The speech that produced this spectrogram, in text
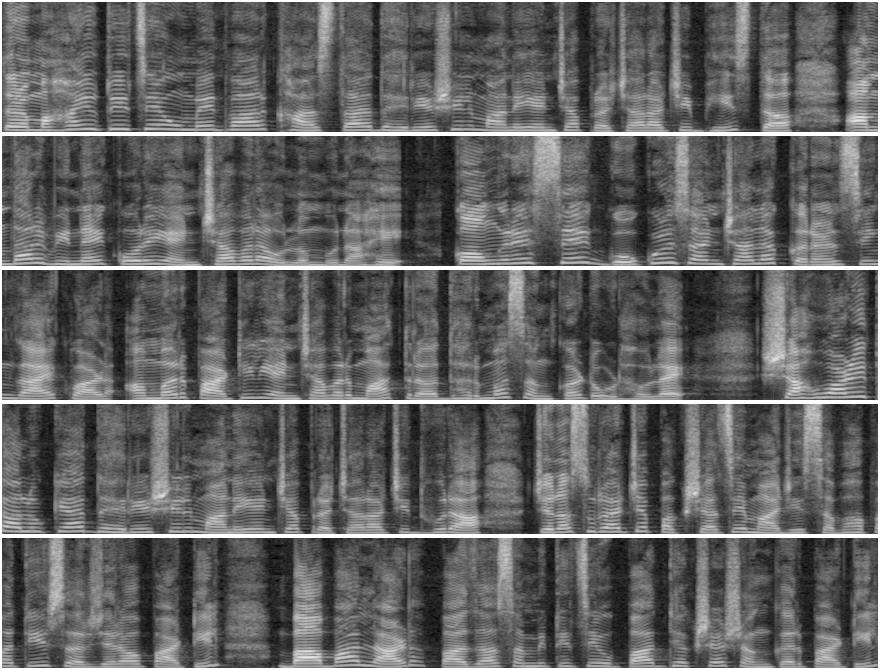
तर महायुतीचे उमेदवार खासदार धैर्यशील माने यांच्या प्रचाराची भिस्त आमदार विनय कोरे यांच्यावर अवलंबून आहे. काँग्रेसचे गोकुळ संचालक करणसिंग गायकवाड अमर पाटील यांच्यावर मात्र धर्मसंकट ओढवलंय. शाहवाडी तालुक्यात धैर्यशील माने यांच्या प्रचाराची धुरा जनसुराज्य पक्षाचे माजी सभापती सर्जेराव पाटील बाबा लाड बाजार समितीचे उपाध्यक्ष शंकर पाटील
